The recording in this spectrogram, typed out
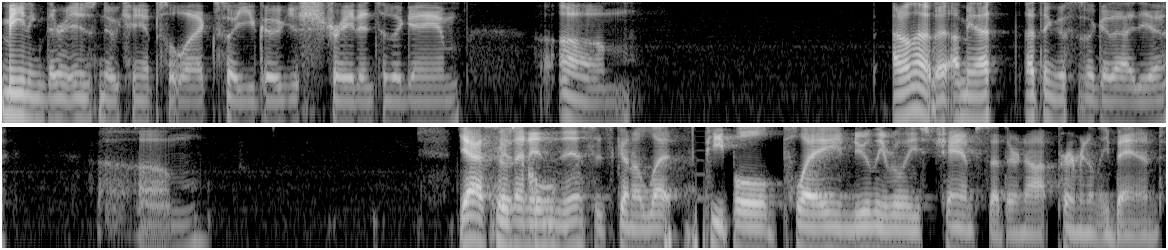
meaning there is no champ select, so you go just straight into the game. Um, I don't know. I mean, I, I think this is a good idea. Um, Yeah, so then in this, it's going to let people play newly released champs that they're not permanently banned.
